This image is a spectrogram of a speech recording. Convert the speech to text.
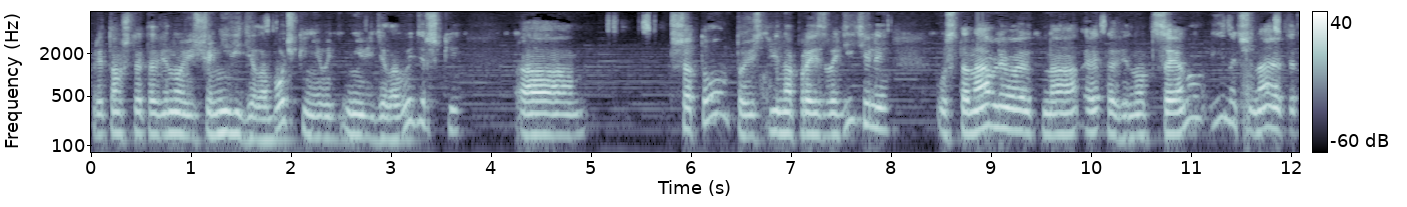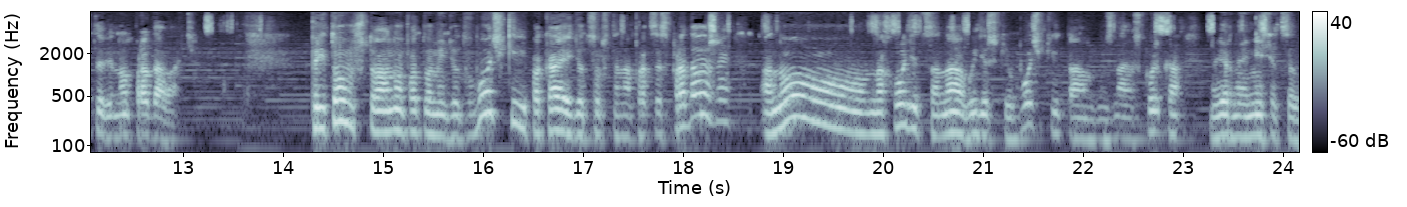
при том, что это вино еще не видело бочки, не, не видело выдержки, э, шато, то есть винопроизводители, устанавливают на это вино цену и начинают это вино продавать. При том, что оно потом идет в бочки, и пока идет, собственно, процесс продажи, оно находится на выдержке в бочке, там, не знаю сколько, наверное, месяцев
